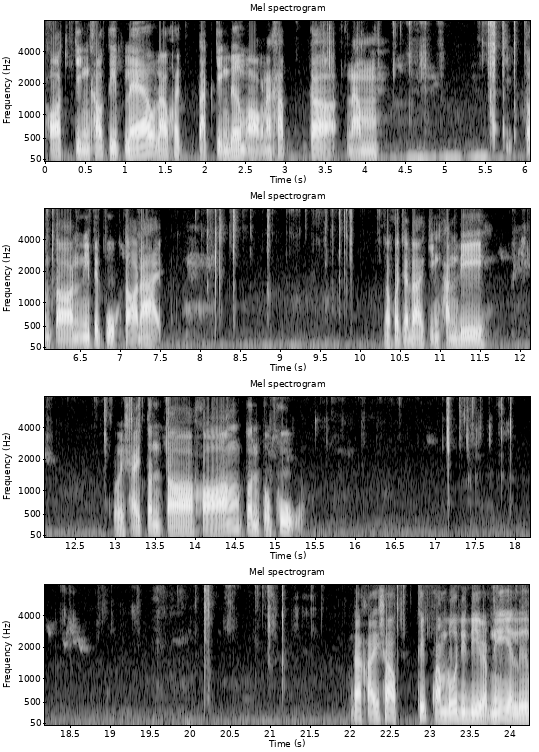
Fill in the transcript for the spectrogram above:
พอกิ่งเขาติดแล้วเราค่อยตัดกิ่งเดิมออกนะครับ ก็นำต้นตอนนี้ไปปลูกต่อได้ เราก็จะได้กิ่งพันธุ์ดี โดยใช้ต้นตอของต้นตัวผู้ ถ้าใครชอบคลิปความรู้ดีๆ แบบนี้อย่าลืม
